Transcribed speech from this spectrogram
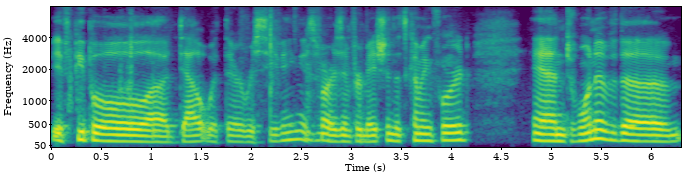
if people uh, doubt what they're receiving as Mhm. far as information that's coming forward. And one of the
